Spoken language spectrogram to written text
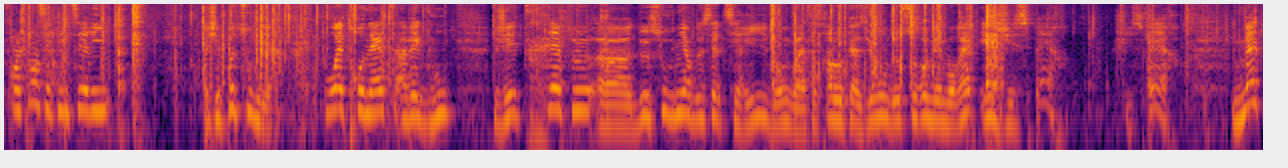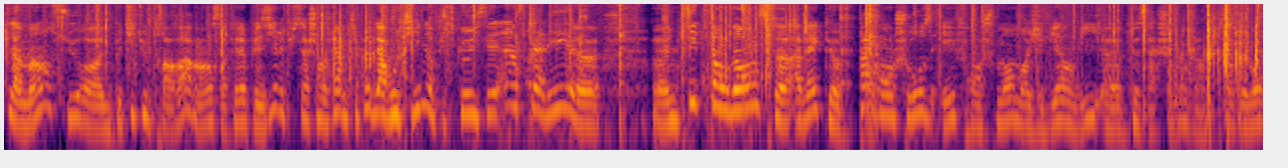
Franchement c'est une série, j'ai peu de souvenirs. Pour être honnête avec vous, j'ai très peu euh, de souvenirs de cette série, donc voilà, ça sera l'occasion de se remémorer et j'espère, j'espère mettre la main sur euh, une petite ultra rare, hein, ça ferait plaisir et puis ça changerait un petit peu de la routine puisqu'il s'est installé une petite tendance avec pas grand chose et franchement moi j'ai bien envie que ça change hein, tout simplement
